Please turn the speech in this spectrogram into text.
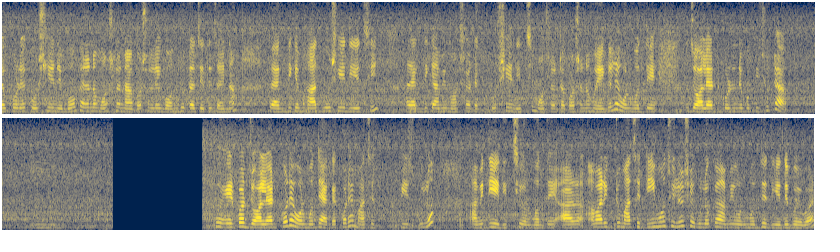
ভালো করে কষিয়ে নেব, কেননা মশলা না কষালে গন্ধটা যেতে চায় না। তো একদিকে ভাত বসিয়ে দিয়েছি, আর একদিকে আমি মশলাটাকে কষিয়ে নিচ্ছি। মশলাটা কষানো হয়ে গেলে ওর মধ্যে জল অ্যাড করে নেব কিছুটা। তো এরপর জল অ্যাড করে ওর মধ্যে এক এক করে মাছের পিসগুলো আমি দিয়ে দিচ্ছি ওর মধ্যে। আর আমার একটু মাছের ডিমও ছিল, সেগুলোকে আমি ওর মধ্যে দিয়ে দেবো এবার।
